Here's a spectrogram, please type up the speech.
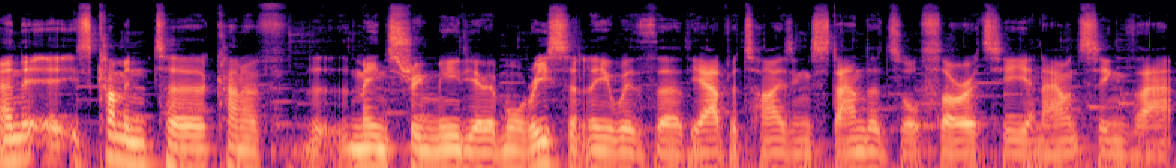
And it's come into kind of the mainstream media more recently with uh, the Advertising Standards Authority announcing that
